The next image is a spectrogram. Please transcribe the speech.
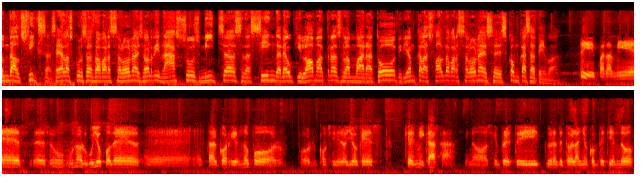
un dels fixes, eh, les curses de Barcelona, Jordi, nassos, mitges, de 5, de 10 quilòmetres, la marató, diríem que l'asfalt de Barcelona és, és com casa teva. Sí, para mí es, es un, un, orgullo poder eh, estar corriendo por, por, considero yo que es, que es mi casa. Sino, siempre estoy durante todo el año compitiendo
